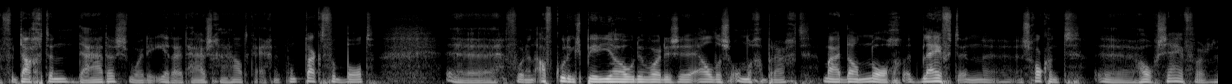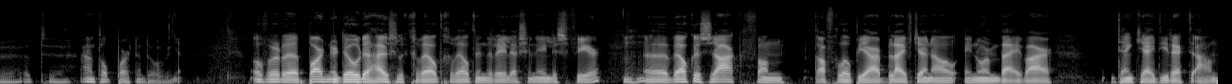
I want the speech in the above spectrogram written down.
verdachten, daders worden eerder uit huis gehaald, krijgen een contactverbod. Uh, voor een afkoelingsperiode worden ze elders ondergebracht. Maar dan nog, het blijft een, een schokkend uh, hoog cijfer, het aantal partnerdoden. Ja. Over partnerdoden, huiselijk geweld, geweld in de relationele sfeer. Mm -hmm. welke zaak van het afgelopen jaar blijft jou nou enorm bij? Waar denk jij direct aan?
